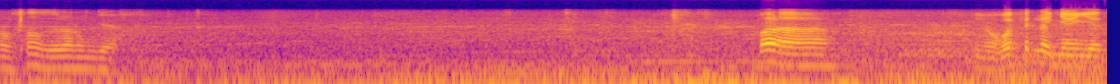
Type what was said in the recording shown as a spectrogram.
Dans le sens de la longueur. Voilà. Et on refait de la guinguette.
